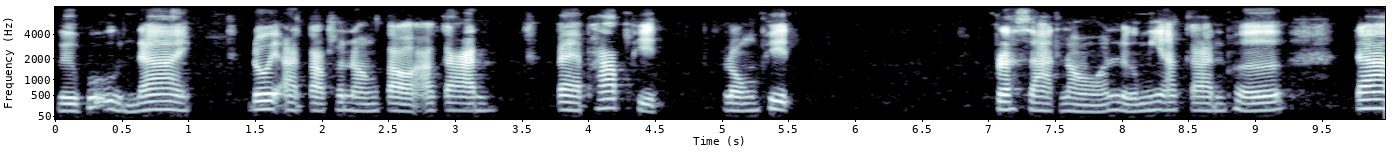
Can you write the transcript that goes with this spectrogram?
หรือผู้อื่นได้ โดยอาจตอบสนองต่ออาการแปลภาพผิด หลงผิด ประสาทหลอนหรือมีอาการเพ้อได้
